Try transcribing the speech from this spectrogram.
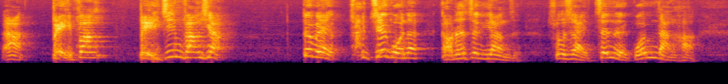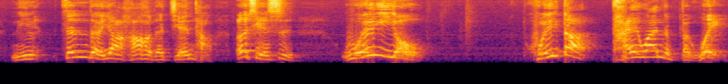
啊北方、北京方向，对不对？结果呢，搞得这个样子。说实在，真的国民党哈，你真的要好好的检讨，而且是唯有回到。台湾的本位，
